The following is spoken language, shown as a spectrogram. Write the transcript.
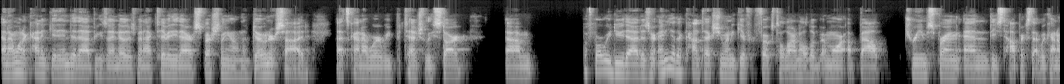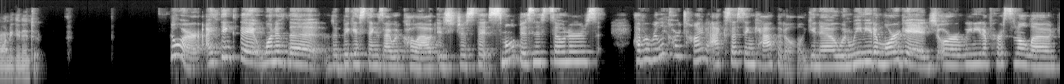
And I want to kind of get into that because I know there's been activity there, especially on the donor side. That's kind of where we potentially start. Um, before we do that, is there any other context you want to give for folks to learn a little bit more about DreamSpring and these topics that we kind of want to get into? Sure. I think that one of the the biggest things I would call out is just that small business owners have a really hard time accessing capital. You know, when we need a mortgage or we need a personal loan,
